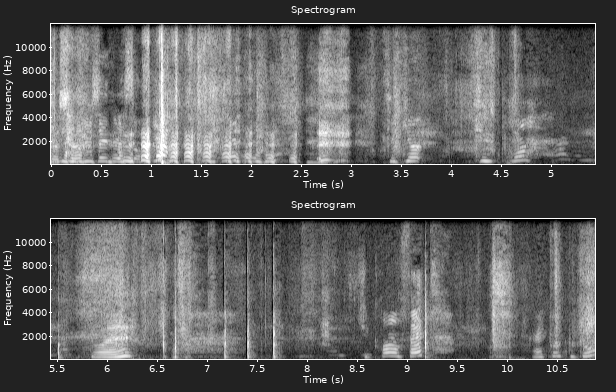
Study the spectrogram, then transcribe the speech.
Pas ça J'essaie de la sortir. C'est que tu prends, Ouais. tu prends en fait, avec ton couteau,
